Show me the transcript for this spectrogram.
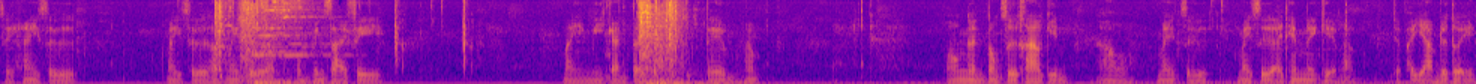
ซื้อให้ซื้อ ไม่ซื้อครับไม่ซื้อครับ ผมเป็นสายฟรี ไม่มีการเติมครับ เต็มครับ เพราะเงินต้องซื้อข้าวกิน เอาไม่ซื้อไม่ซื้อไอเทมในเกมครับ จะพยายามด้วยตัวเอง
